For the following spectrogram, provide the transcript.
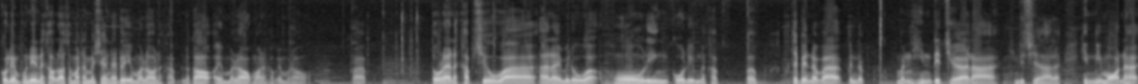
โกเลมพวกนี้นะครับเราสามารถทำให้เชื่องได้โดยเอมเมอรัลนะครับแล้วก็เอมเมอรัลออกมานะครับเอมเมอรัลปั๊บตัวแรกนะครับชื่อว่าอะไรไม่รู้อะโฮลิงโกเลมนะครับปับก็จะเป็นแบบว่าเป็นแบบเหมือนหินติดเชื้อราหินติดเชื้อราเลยหินมีมอสนะฮะ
